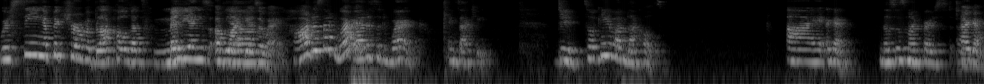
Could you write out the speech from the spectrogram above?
we're seeing a picture of a black hole that's millions of light Yeah. years away. How does that work? How does it work? Exactly. Dude, talking about black holes. I okay. This is my first um, Okay.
